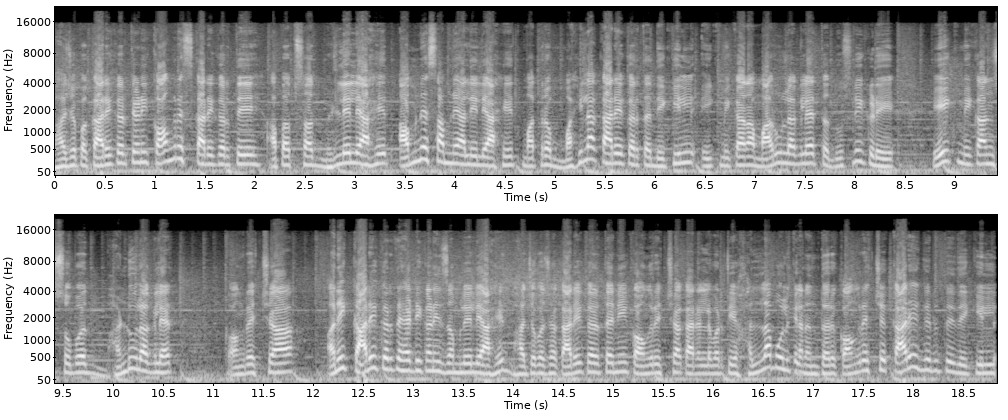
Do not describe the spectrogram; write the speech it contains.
भाजप कार्यकर्ते आणि काँग्रेस कार्यकर्ते आपापसात भिडलेले आहेत आमने सामने आलेले आहेत. मात्र महिला कार्यकर्त्या देखील एकमेकांना मारू लागल्यात. तर दुसरीकडे एकमेकांसोबत भांडू लागल्यात. काँग्रेसच्या अनेक कार्यकर्ते ह्या ठिकाणी जमलेले आहेत. भाजपच्या कार्यकर्त्यांनी काँग्रेसच्या कार्यालयावरती हल्लाबोल केल्यानंतर काँग्रेसचे कार्यकर्ते देखील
